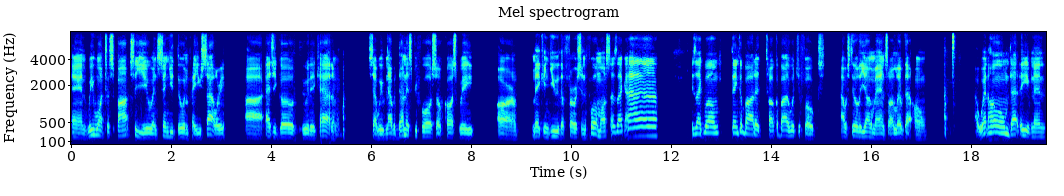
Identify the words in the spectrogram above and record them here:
and we want to sponsor you and send you through and pay you salary, uh, as you go through the academy. So we've never done this before. So of course we are making you the first and foremost. I was like, ah. He's like, well, think about it, talk about it with your folks. I was still a young man, so I lived at home. I went home that evening,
